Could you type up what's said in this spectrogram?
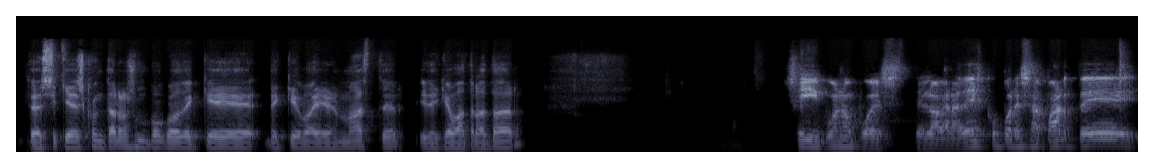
Entonces, si quieres contarnos un poco de qué, de qué va a ir el máster y de qué va a tratar. Sí, bueno, pues te lo agradezco por esa parte.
